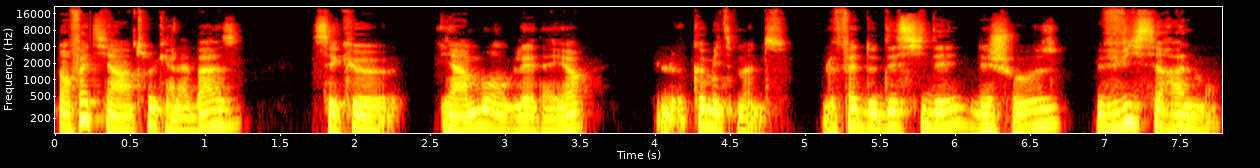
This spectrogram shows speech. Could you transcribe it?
Mais en fait, il y a un truc à la base, c'est que, il y a un mot anglais d'ailleurs, le commitment, le fait de décider des choses viscéralement,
